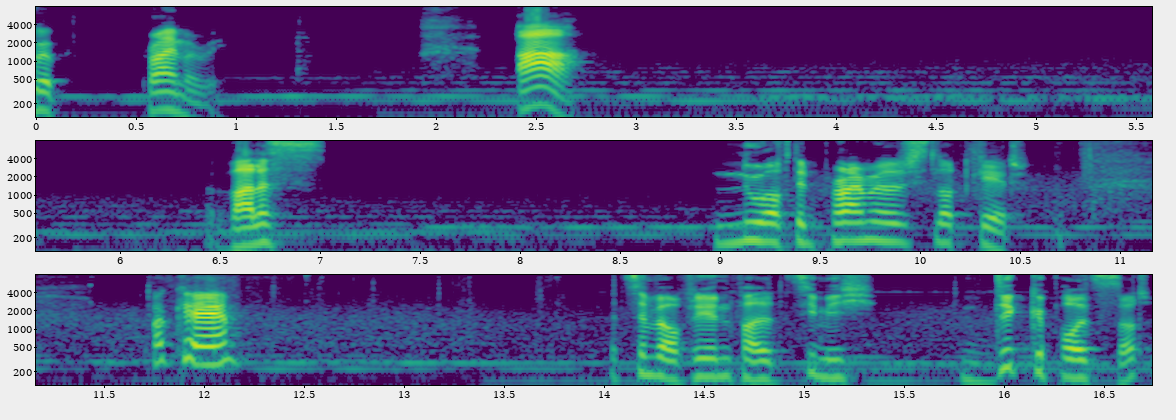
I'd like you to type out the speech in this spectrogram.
Equip. Primary. Ah. Weil es nur auf den Primary Slot geht. Okay. Jetzt sind wir auf jeden Fall ziemlich dick gepolstert.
